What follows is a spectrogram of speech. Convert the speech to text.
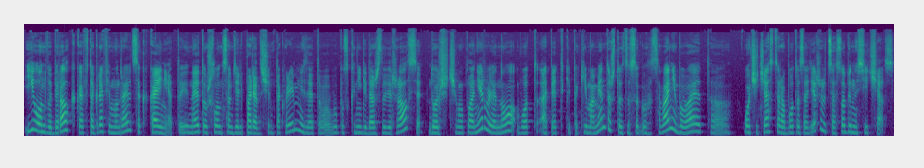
и он выбирал, какая фотография ему нравится, какая нет. И на это ушло, на самом деле, порядочно так времени, из-за этого выпуск книги даже задержался дольше, чем мы планировали, но вот, опять-таки, такие моменты, что из-за согласования бывает э, очень часто работа задерживается, особенно сейчас.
